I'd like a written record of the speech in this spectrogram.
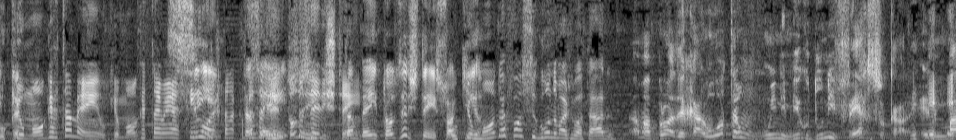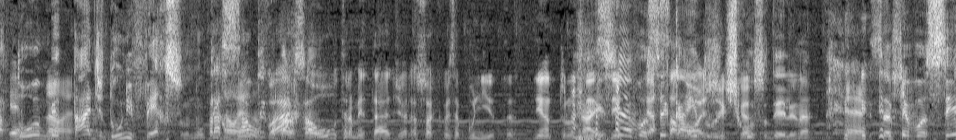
O Killmonger também. O Killmonger também é tem Sim, lógica na cabeça também, dele. Todos sim, eles têm. Também, todos eles têm. Só O que Killmonger foi o segundo mais votado. Ah, mas brother, cara, o outro é um inimigo do universo, cara. Ele matou Não, é. metade do universo. Não pra tem, não tem salvar comparação. a outra metade. Olha só que coisa bonita dentro Ah, desse, isso é você caindo lógica. no discurso dele, né? É. Isso é porque você,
